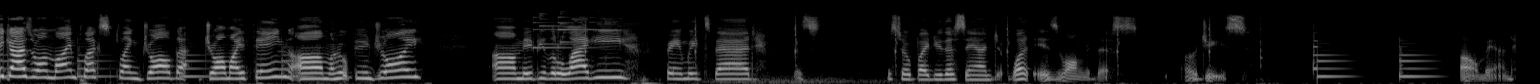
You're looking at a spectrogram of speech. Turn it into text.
Hey guys, we're on Mineplex playing Draw That Draw My Thing. Um, I hope you enjoy. Um, maybe a little laggy, frame rate's bad. Just, just hope I do this. And what is wrong with this? Oh jeez. Oh man.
